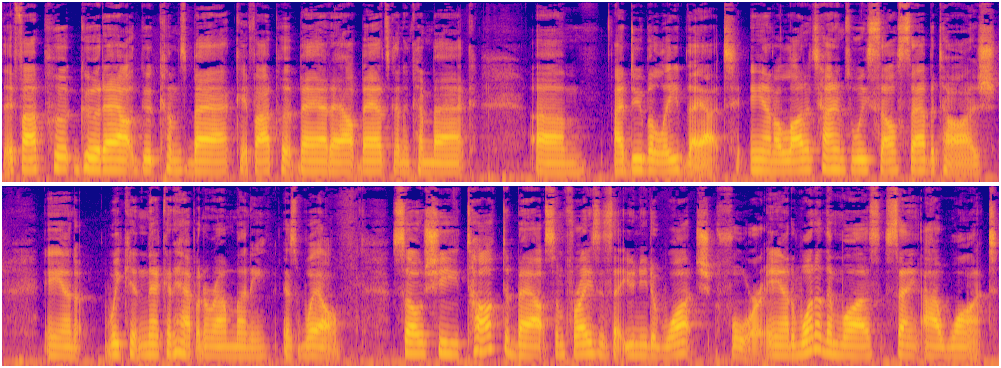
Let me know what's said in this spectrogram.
if I put good out, good comes back. If I put bad out, bad's going to come back. Um, I do believe that. And a lot of times we self sabotage and we can that can happen around money as well. So she talked about some phrases that you need to watch for, and one of them was saying, I want.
